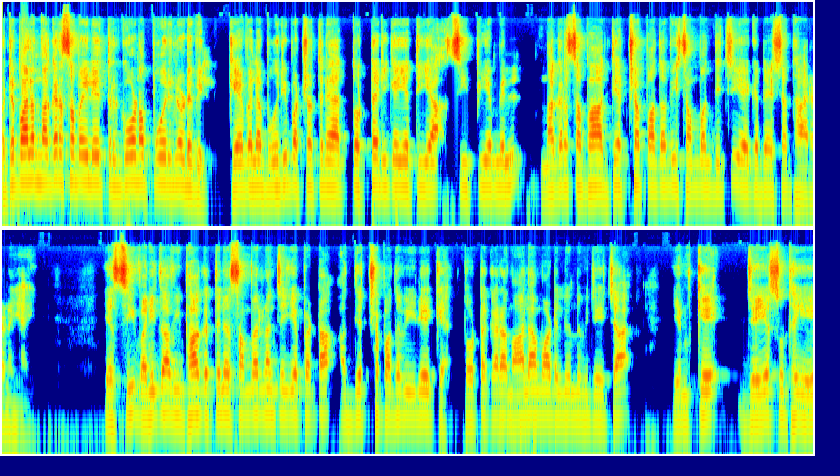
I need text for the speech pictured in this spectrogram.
ഒറ്റപ്പാലം നഗരസഭയിലെ ത്രികോണപ്പോരിനൊടുവിൽ കേവല ഭൂരിപക്ഷത്തിന് തൊട്ടരികെയെത്തിയ സി പി എമ്മിൽ നഗരസഭാ അധ്യക്ഷ പദവി സംബന്ധിച്ച് ഏകദേശ ധാരണയായി. എസ് സി വനിതാ വിഭാഗത്തിന് സംവരണം ചെയ്യപ്പെട്ട അധ്യക്ഷ പദവിയിലേക്ക് തോട്ടക്കര നാലാം വാർഡിൽ നിന്ന് വിജയിച്ച എം കെ ജയസുധയെ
